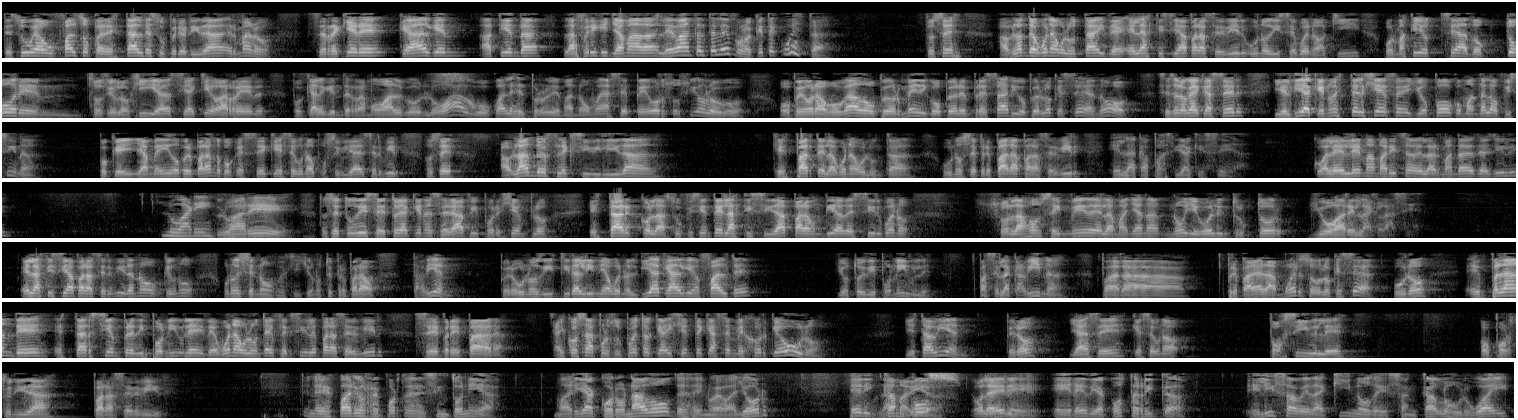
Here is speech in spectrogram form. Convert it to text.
te sube a un falso pedestal de superioridad, hermano. Se requiere que alguien atienda la friki llamada, levanta el teléfono, ¿qué te cuesta? Entonces, hablando de buena voluntad y de elasticidad para servir, uno dice, bueno, aquí, por más que yo sea doctor en sociología, si hay que barrer porque alguien derramó algo, lo hago. ¿Cuál es el problema? No me hace peor sociólogo o peor abogado, o peor médico, o peor empresario, o peor lo que sea, no. Si eso es lo que hay que hacer, y el día que no esté el jefe, yo puedo comandar la oficina, porque ya me he ido preparando, porque sé que esa es una posibilidad de servir. Entonces, hablando de flexibilidad, que es parte de la buena voluntad, uno se prepara para servir en la capacidad que sea. ¿Cuál es el lema, Maritza, de la hermandad de Agili? Lo haré. Lo haré. Entonces tú dices, estoy aquí en el Serapis, por ejemplo, estar con la suficiente elasticidad para un día decir, bueno, son las once y media de la mañana, no llegó el instructor, yo haré la clase. Elasticidad para servir, ah, no, porque uno, uno dice, no, es que yo no estoy preparado. Está bien, pero uno tira línea, bueno, el día que alguien falte, yo estoy disponible para hacer la cabina, para preparar el almuerzo o lo que sea. Uno, en plan de estar siempre disponible, de buena voluntad y flexible para servir, se prepara. Hay cosas, por supuesto, que hay gente que hace mejor que uno. Y está bien, pero ya sé que es una posible oportunidad para servir. Tienes varios reportes de sintonía. María Coronado desde Nueva York, Eric Hola, Campos María. Hola, desde Eric. Heredia, Costa Rica, Elizabeth Aquino de San Carlos, Uruguay,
